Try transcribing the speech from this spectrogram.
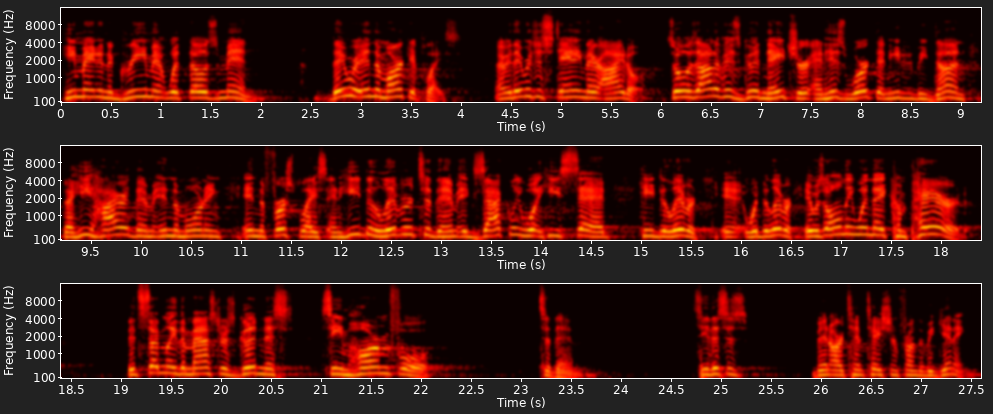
He made an agreement with those men. They were in the marketplace. I mean, they were just standing there idle. So it was out of his good nature and his work that needed to be done that he hired them in the morning in the first place, and he delivered to them exactly what he said he delivered it would deliver. It was only when they compared that suddenly the master's goodness seemed harmful to them. See, this has been our temptation from the beginning,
